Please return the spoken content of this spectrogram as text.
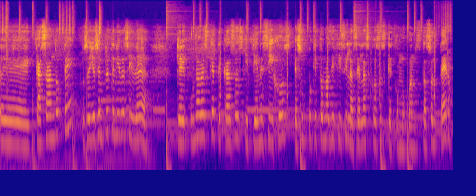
eh, casándote, o sea, yo siempre he tenido esa idea, que una vez que te casas y tienes hijos, es un poquito más difícil hacer las cosas que como cuando estás soltero,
